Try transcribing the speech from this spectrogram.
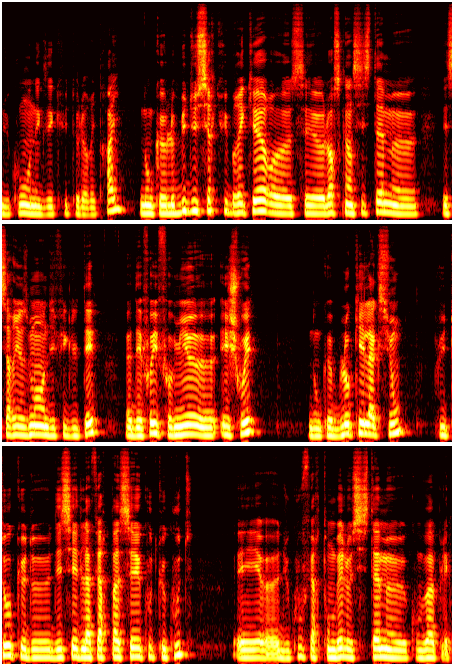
du coup on exécute le retry. Donc euh, le but du circuit breaker, euh, c'est lorsqu'un système est sérieusement en difficulté, des fois il faut mieux échouer, donc bloquer l'action, plutôt que d'essayer de, la faire passer coûte que coûte, et du coup faire tomber le système qu'on veut appeler.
